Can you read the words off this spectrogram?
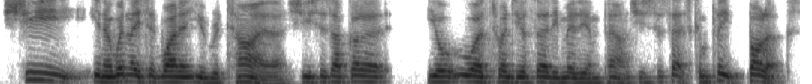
she, you know, when they said, why don't you retire? She says, I've got a, you're worth 20 or 30 million pounds. She says, that's complete bollocks.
